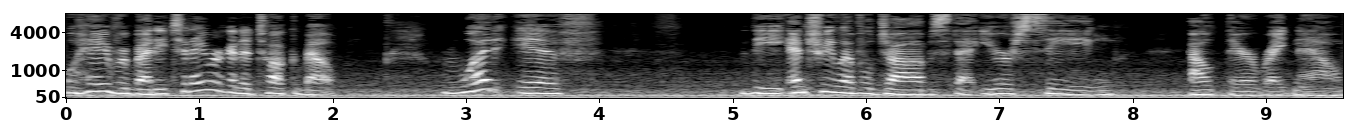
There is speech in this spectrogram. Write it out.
Well, hey everybody. Today we're going to talk about what if the entry level jobs that you're seeing out there right now,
